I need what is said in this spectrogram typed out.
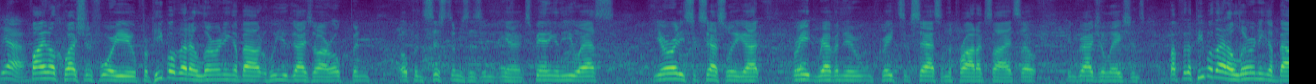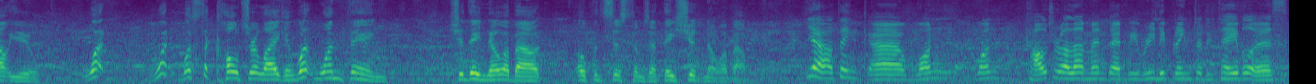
Yeah. Final question for you, for people that are learning about who you guys are, Open, open Systems is you know, expanding in the US, you're already successful, you got great yeah. revenue, great success on the product side, so congratulations. But for the people that are learning about you, what, what, what's the culture like and what one thing should they know about open systems that they should know about? Yeah, I think uh, one, one cultural element that we really bring to the table is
